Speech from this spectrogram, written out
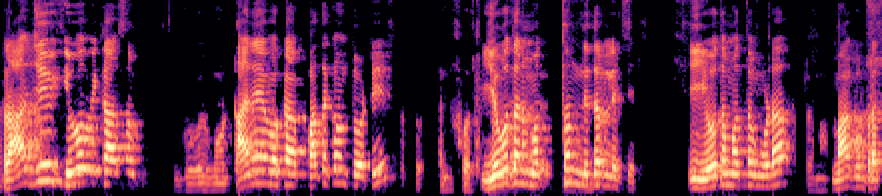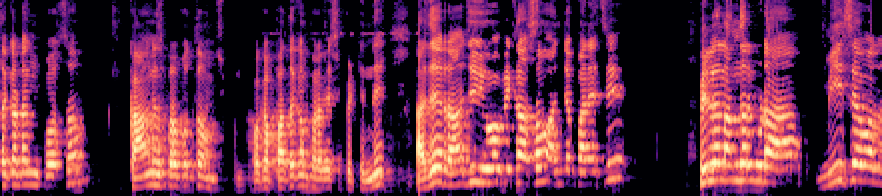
రాజీవ్ యువ వికాసం గూగుల్ మోట్ అనే ఒక పథకం తోటి యువతను మొత్తం నిద్రలేపారు ఈ యువత మొత్తం కూడా మాకు బ్రతకడం కోసం కాంగ్రెస్ ప్రభుత్వం ఒక పథకం ప్రవేశపెట్టింది. అదే రాజు యువ వికాసం అని చెప్పనేసి పిల్లలందరూ కూడా మీ సేవల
